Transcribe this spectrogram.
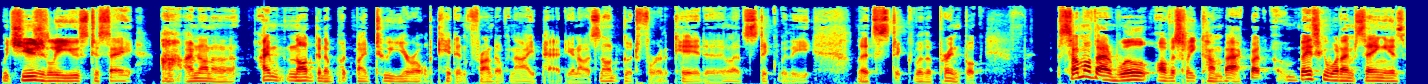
which usually used to say, ah, I'm not a, I'm not going to put my two year old kid in front of an iPad. You know, it's not good for the kid. Uh, let's stick with the, let's stick with a print book. Some of that will obviously come back, but basically what I'm saying is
